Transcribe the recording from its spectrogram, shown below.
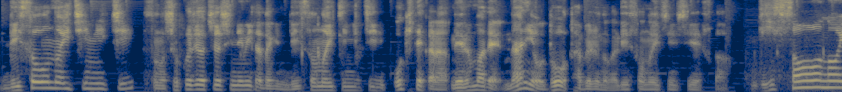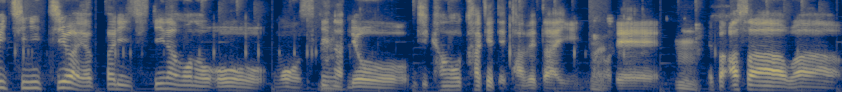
理想の一日、その食事を中心に見た時に理想の一日、起きてから寝るまで何をどう食べるのが理想の一日ですか？理想の一日はやっぱり好きなものをもう好きな量、時間をかけて食べたいので、うん。やっぱ朝は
